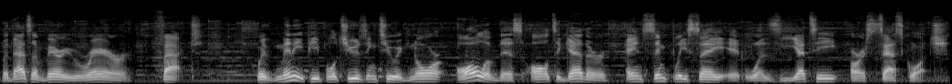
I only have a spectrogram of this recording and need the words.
but that's a very rare fact, with many people choosing to ignore all of this altogether and simply say it was Yeti or Sasquatch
